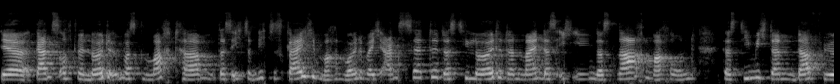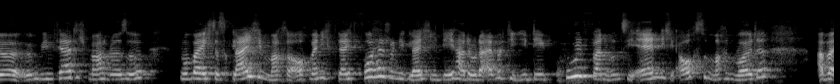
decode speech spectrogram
der ganz oft, wenn Leute irgendwas gemacht haben, dass ich dann nicht das Gleiche machen wollte, weil ich Angst hätte, dass die Leute dann meinen, dass ich ihnen das nachmache und dass die mich dann dafür irgendwie fertig machen oder so, nur weil ich das Gleiche mache, auch wenn ich vielleicht vorher schon die gleiche Idee hatte oder einfach die Idee cool fand und sie ähnlich auch so machen wollte. Aber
